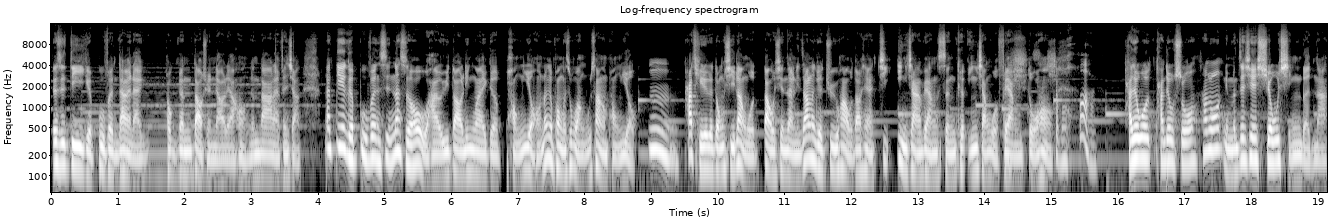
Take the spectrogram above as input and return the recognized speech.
这是第一个部分，待会来。都跟道玄聊聊哈，跟大家来分享。那第二个部分是那时候我还有遇到另外一个朋友那个朋友是网络上的朋友，嗯，他提了一个东西让我到现在，你知道那个句话，我到现在记印象非常深刻，影响我非常多哈。什么话？他就问，他就说，他说你们这些修行人呐，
